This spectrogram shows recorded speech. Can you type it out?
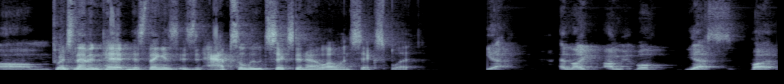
um, Switch them in Pitt, and this thing is, is an absolute six and 0, 0 and six split. Yeah, and like I mean, well, yes, but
